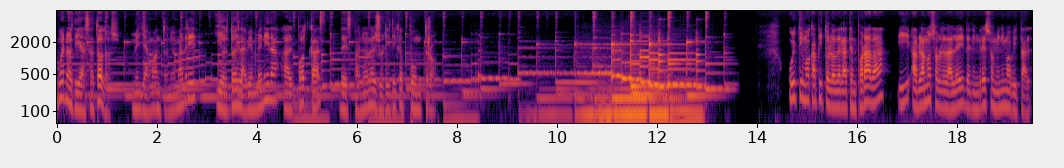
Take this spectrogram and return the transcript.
Buenos días a todos, me llamo Antonio Madrid y os doy la bienvenida al podcast de españolajurídica.ro. Último capítulo de la temporada y hablamos sobre la ley del ingreso mínimo vital.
